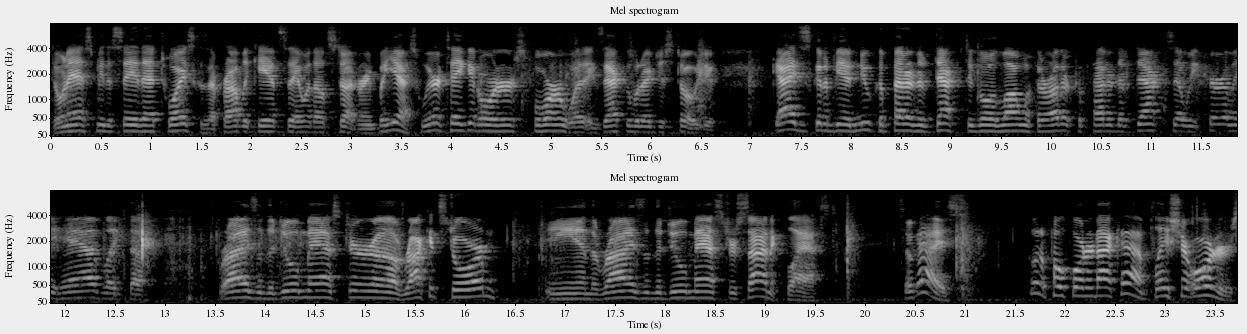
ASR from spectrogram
Don't ask me to say that twice because I probably can't say it without stuttering. But yes, we are taking orders for what exactly what I just told you. Guys, it's going to be a new competitive deck to go along with our other competitive decks that we currently have, like the Rise of the Duel Master uh, Rocket Storm and the Rise of the Duel Master Sonic Blast. So guys, go to pokeorder.com, place your orders.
